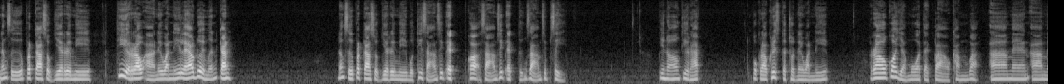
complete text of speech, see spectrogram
หนังสือประกาศกเยเรมี ที่เราอ่านในวันนี้แล้วด้วยเหมือนกัน หนังสือประกาศกเยเรมีบทที่ 31 ข้อ 31 ถึง 34 พี่น้องที่รัก พวกเราคริสตชนในวันนี้ เราก็อย่ามัวแต่กล่าวคำว่า อาเมน อาเม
